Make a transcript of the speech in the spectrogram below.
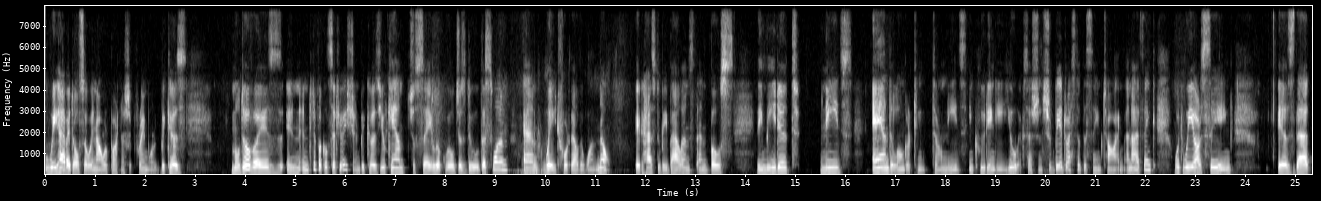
we have it also in our partnership framework because Moldova is in, in a difficult situation because you can't just say, look, we'll just do this one and wait for the other one. No, it has to be balanced, and both the immediate needs and the longer term needs, including EU accession, should be addressed at the same time. And I think what we are seeing is that,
